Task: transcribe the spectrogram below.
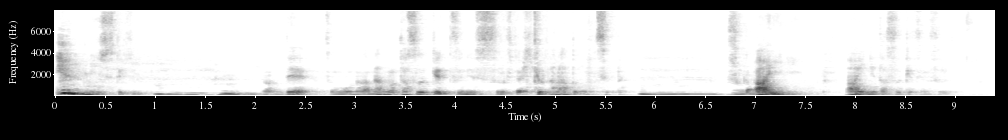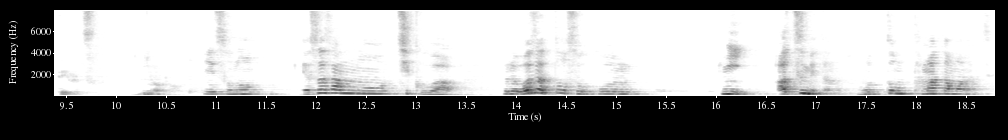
民主的うんなんで、その、なんか何の多数決にする人は卑怯だなと思うんですよね。うん安易に、安易に多数決にするっていうやつ。なるほえ、その、安田さんの地区は、それわざとそこに集めたの？もっともたまたまなんですよ。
